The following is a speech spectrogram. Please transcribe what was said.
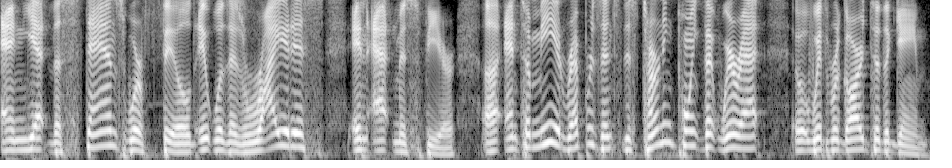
and yet the stands were filled. It was as riotous an atmosphere, uh, and to me, it represents this turning point that we're at uh, with regard to the game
